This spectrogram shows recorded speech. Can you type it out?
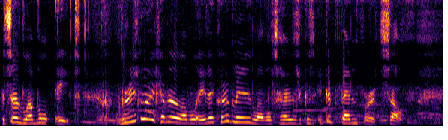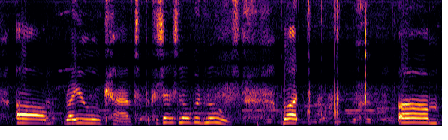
It said level 8. The reason why I kept it at level 8, I could have made it level 10 is because it could fend for itself. Um, Riolu can't because it has no good moves. But, um,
